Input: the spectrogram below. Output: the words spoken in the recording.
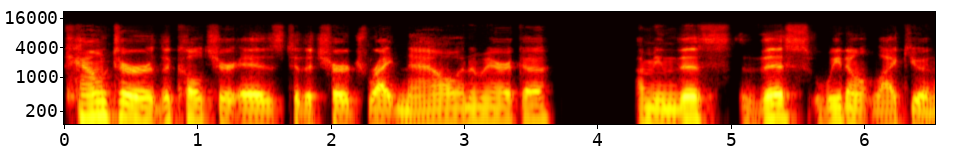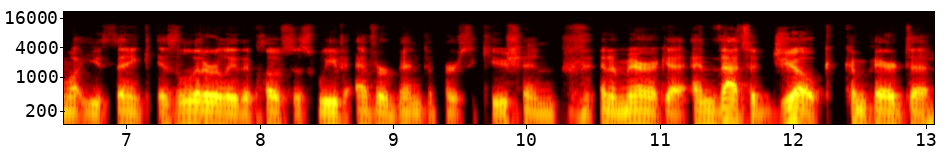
counter the culture is to the church right now in America. I mean, this this we don't like you and what you think is literally the closest we've ever been to persecution in America, and that's a joke compared to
